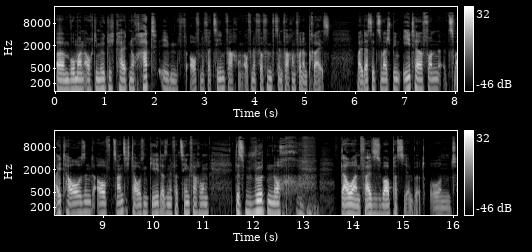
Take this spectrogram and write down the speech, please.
ähm, wo man auch die Möglichkeit noch hat, eben auf eine Verzehnfachung, auf eine Verfünfzehnfachung von einem Preis weil das jetzt zum Beispiel ein Ether von 2000 auf 20.000 geht, also eine Verzehnfachung, das wird noch dauern, falls es überhaupt passieren wird. Und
